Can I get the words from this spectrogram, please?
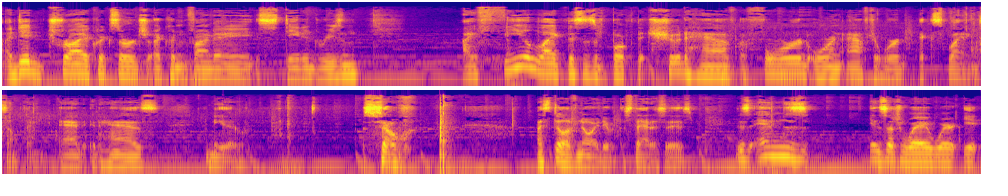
I did try a quick search. I couldn't find any stated reason. I feel like this is a book that should have a forward or an afterword explaining something, and it has neither. So, I still have no idea what the status is. This ends in such a way where it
